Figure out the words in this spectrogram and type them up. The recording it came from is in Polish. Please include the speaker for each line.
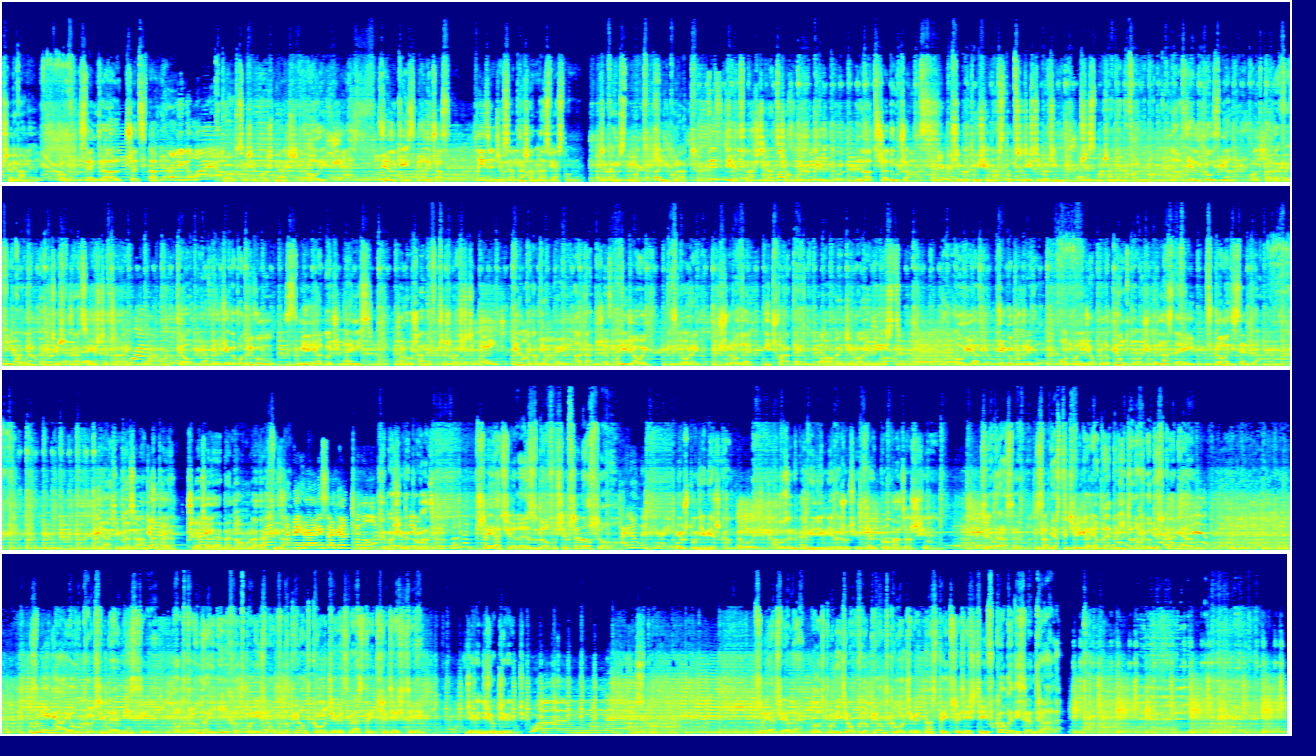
Speaker 1: przerywamy.
Speaker 2: Comedy Central przedstawia
Speaker 1: Kto chce się pośmiać?
Speaker 2: teorię wielkiej zmiany czasu.
Speaker 1: Zapraszam na zwiastun. Czekam z tym od kilku lat. 15 lat ciągłych kpin.
Speaker 2: Nadszedł czas
Speaker 1: Przygotuj się na 130 godzin przysmażania na wolnym ogniu.
Speaker 2: na wielką zmianę.
Speaker 1: Odpalę wehikuł i będziesz w pracy jeszcze wczoraj. Wow.
Speaker 2: Teoria wielkiego podrywu zmienia godzinę emisji.
Speaker 1: Ruszamy w przyszłość. Piątek o piątej.
Speaker 2: A także w poniedziałek, wtorek, środę i czwartek.
Speaker 1: To będzie moje miejsce.
Speaker 2: Teoria wielkiego podrywu. Od poniedziałku do piątku o 17 w Comedy Central.
Speaker 1: Jak impreza? Super. Przyjaciele będą lada chwila.
Speaker 3: Chyba się wyprowadza.
Speaker 2: Przyjaciele znowu się przenoszą.
Speaker 3: Już tu nie mieszkam. Kuzyn Emily mnie wyrzucił. Wyprowadzasz się.
Speaker 2: Tym razem zamiast dźwigania mebli do nowego mieszkania zmieniają godzinę emisji. Podglądaj ich od poniedziałku do piątku o 19.30.
Speaker 3: 99. 100.
Speaker 2: Przyjaciele, od poniedziałku do piątku o 19.30 w Comedy Central.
